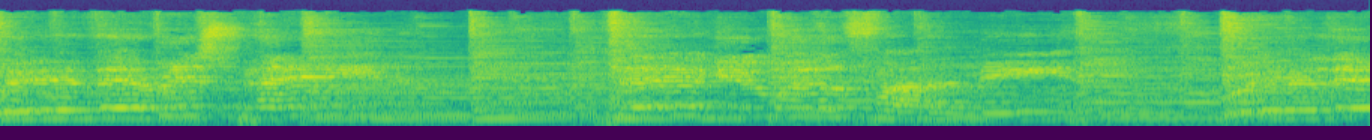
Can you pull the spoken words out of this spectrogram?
Where there is pain, there you will find me. Where there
